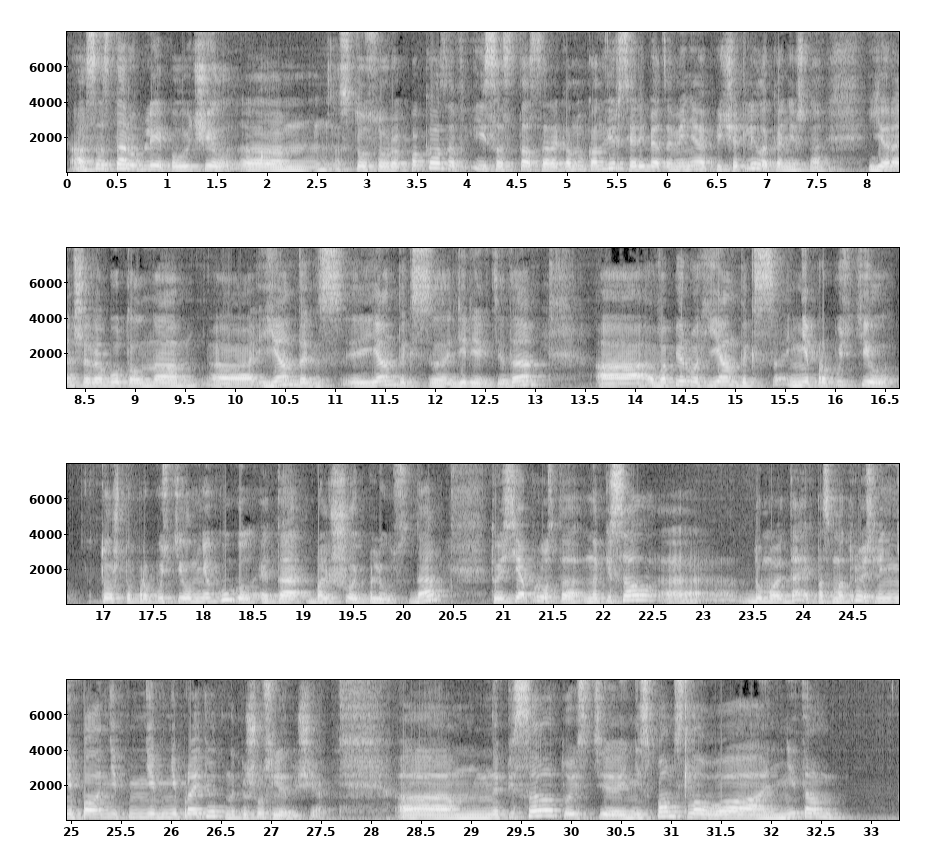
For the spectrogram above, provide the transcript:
А со 100 рублей получил 140 эм, показов и со 140, ну конверсия, ребята, меня впечатлила, конечно. Я раньше работал на э, Яндекс, Яндекс Директе, да. А, Во-первых, Яндекс не пропустил то, что пропустил мне Google, это большой плюс, да. То есть я просто написал, э, думаю, да, и посмотрю, если не, не, не, не пройдет, напишу следующее написал, то есть э, не спам слова, не там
